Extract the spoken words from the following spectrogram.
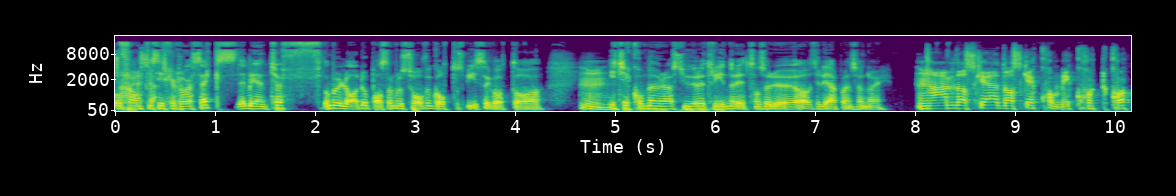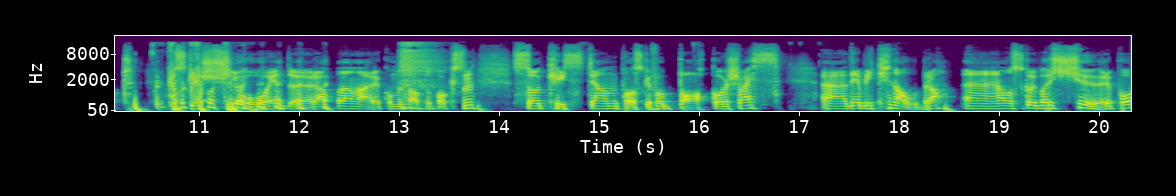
Og fram til ca. klokka seks. Det blir en tøff Da må du lade opp. altså Da må du sove godt og spise godt. og Mm. Ikke komme med det sure trynet ditt, sånn som du av og til gjør på en søndag. Nei, men da skal, jeg, da skal jeg komme i kort-kort. Da skal jeg slå inn døra på den der kommentatorboksen, så Christian Påske får bakoversveis. Eh, Det blir knallbra. Eh, Og så skal vi bare kjøre på.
